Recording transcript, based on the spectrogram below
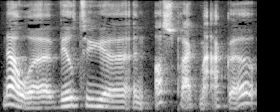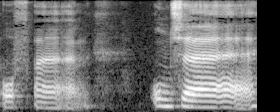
nou, wilt u een afspraak maken of onze,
